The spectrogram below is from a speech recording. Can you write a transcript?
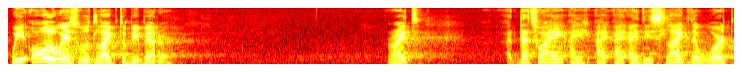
we always would like to be better. Right? That's why I, I, I dislike the word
